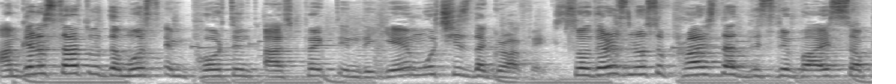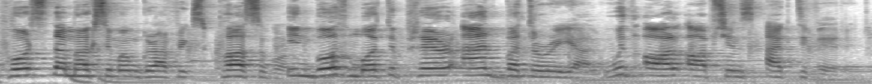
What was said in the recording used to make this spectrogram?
I'm gonna start with the most important aspect in the game which is the graphics. So there is no surprise that this device supports the maximum graphics possible in both multiplayer and battle royale with all options activated.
